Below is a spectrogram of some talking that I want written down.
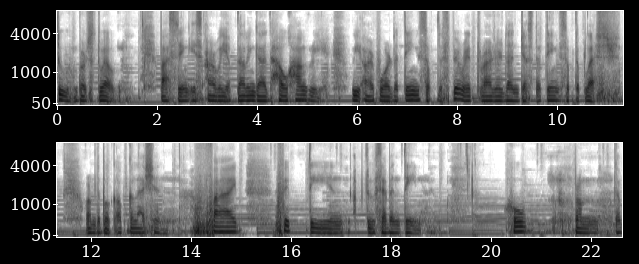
2 verse 12. Fasting is our way of telling God how hungry we are for the things of the Spirit rather than just the things of the flesh. From the book of Galatians 5 15 up to 17. Who from the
